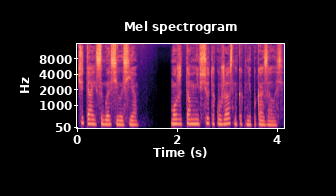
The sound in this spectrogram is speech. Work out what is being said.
«Читай», — согласилась я. «Может, там не все так ужасно, как мне показалось».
